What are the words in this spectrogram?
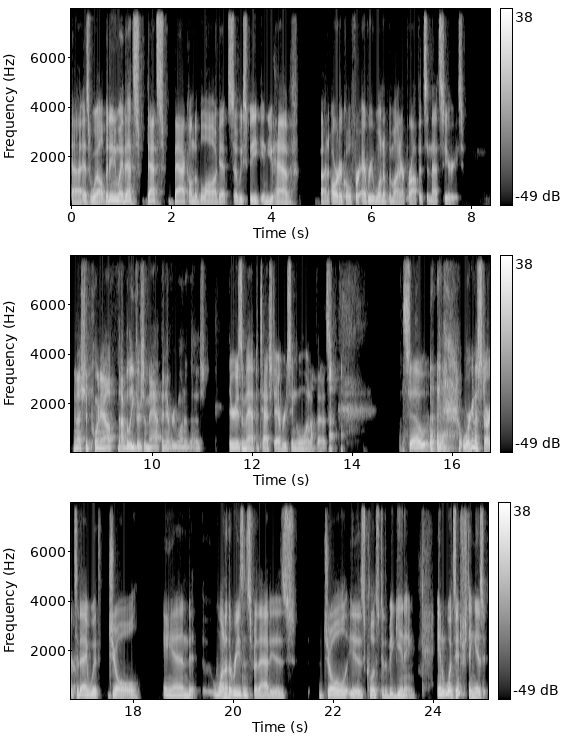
uh, as well. But anyway, that's that's back on the blog at So We Speak, and you have an article for every one of the minor prophets in that series. And I should point out, I believe there's a map in every one of those. There is a map attached to every single one of those. so we're going to start today with Joel. And one of the reasons for that is Joel is close to the beginning. And what's interesting is,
